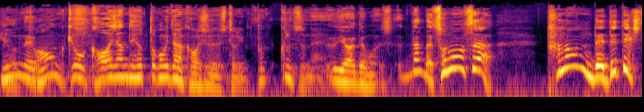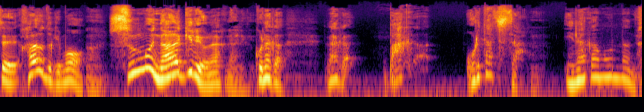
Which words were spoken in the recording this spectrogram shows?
みんな。なんか今日革ジャンでひょっとこみたいな顔してる人いっぱい来るんですよね。いやでもなんかそのさ頼んで出てきて払う時もすんごい慣れきるよね、これなんかなんかバカ俺たちさ田舎者なんだ。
